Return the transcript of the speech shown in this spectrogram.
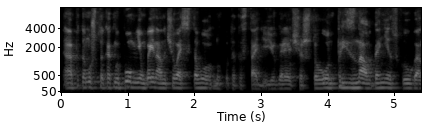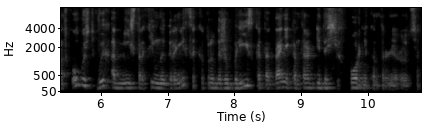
потому что, как мы помним, война началась с того, ну вот эта стадия ее горячая, что он признал Донецкую и Луганскую область в их административных границах, которые даже близко тогда не контролируются и до сих пор не контролируются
